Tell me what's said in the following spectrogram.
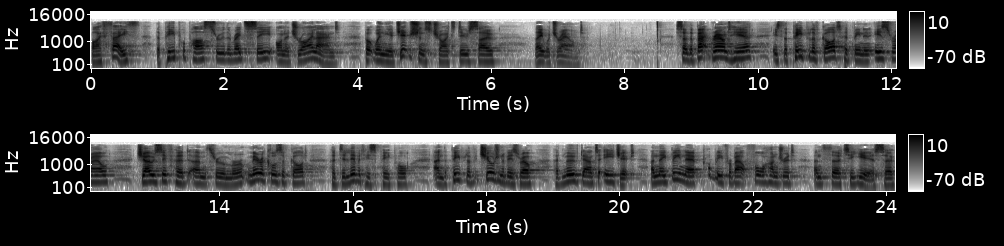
By faith, the people passed through the Red Sea on a dry land, but when the Egyptians tried to do so, they were drowned. So, the background here is the people of God had been in Israel. Joseph had, um, through miracles of God, had delivered his people, and the people of children of Israel had moved down to Egypt, and they'd been there probably for about 430 years. So,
